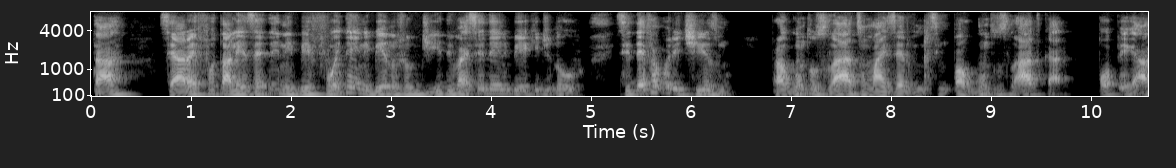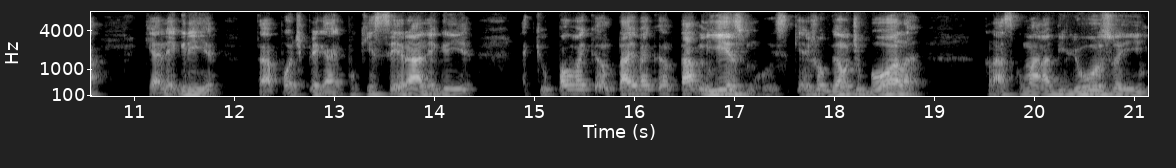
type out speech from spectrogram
tá? Ceará e Fortaleza é DNB, foi DNB no jogo de ida e vai ser DNB aqui de novo. Se der favoritismo, para algum dos lados, um mais 0,25 para algum dos lados, cara, pode pegar, que é alegria, tá? Pode pegar, porque será alegria. Aqui o pau vai cantar e vai cantar mesmo. Isso aqui é jogão de bola. Clássico maravilhoso aí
